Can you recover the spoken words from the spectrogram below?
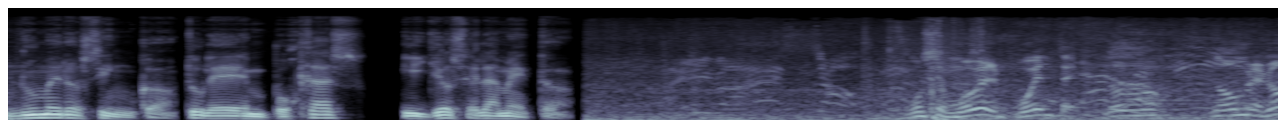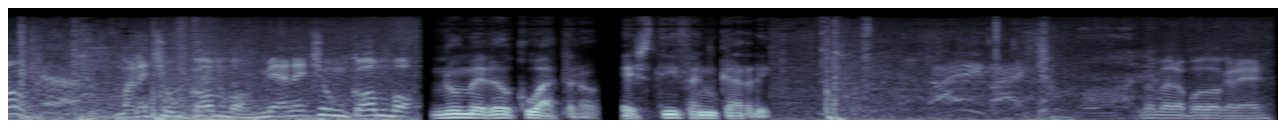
Número 5. Tú le empujas, y yo se la meto. ¿Cómo se mueve el puente? No, no, no. No, hombre, no. Me han hecho un combo. Me han hecho un combo. Número 4. Stephen Curry. No me lo puedo creer.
